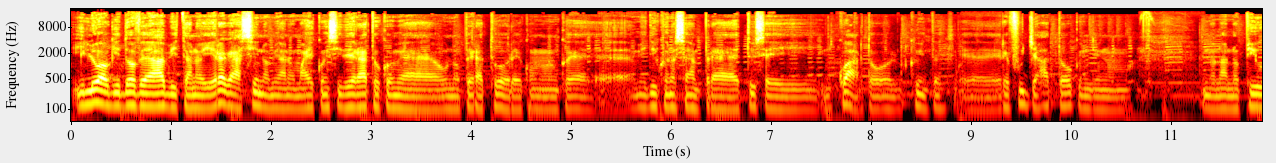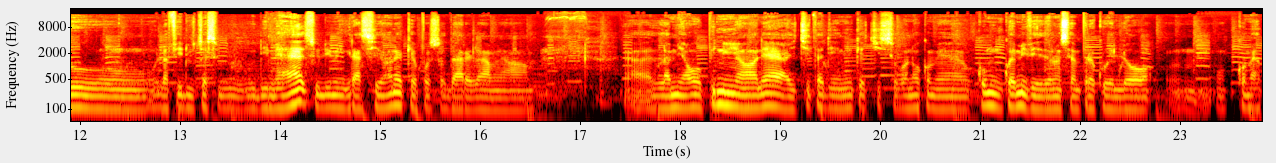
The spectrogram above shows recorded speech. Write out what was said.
i luoghi dove abitano i ragazzi non mi hanno mai considerato come un operatore, comunque eh, mi dicono sempre tu sei il quarto o il quinto eh, rifugiato, quindi non, non hanno più la fiducia su di me, sull'immigrazione, che posso dare la mia, la mia opinione ai cittadini che ci sono, come, comunque mi vedono sempre quello mm, come,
